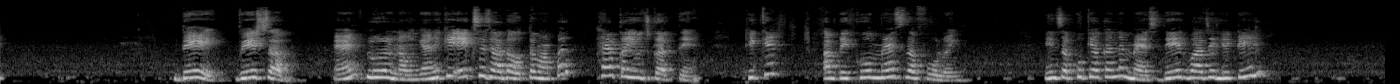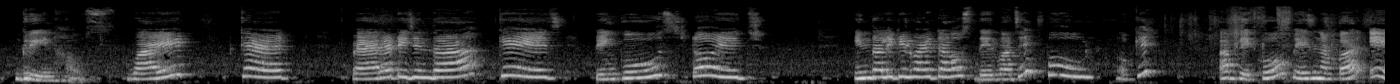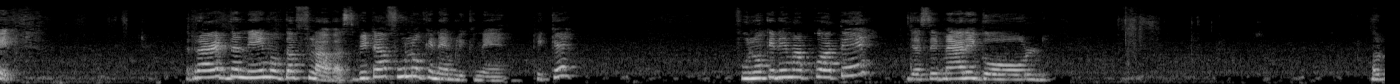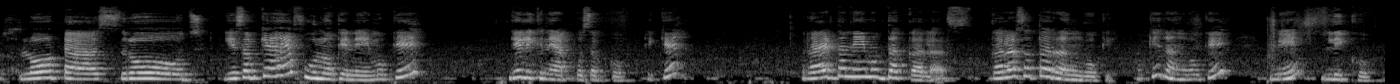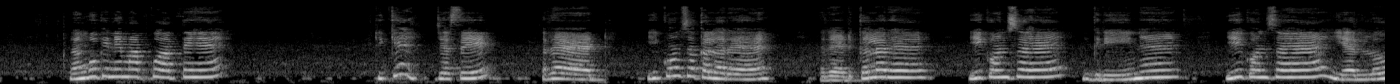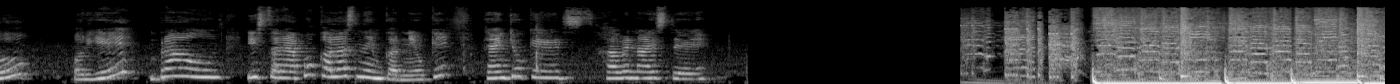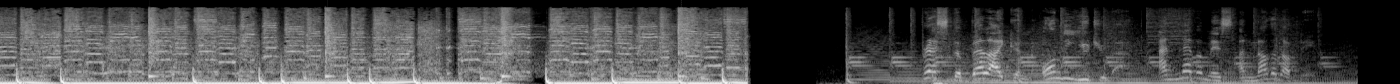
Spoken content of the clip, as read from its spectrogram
दे, वे सब, एंड प्लूरल नाउन, यानी कि एक से ज़्यादा होता है, वहाँ पर हैव का यूज़ करते हैं। ठीक है? अब देखो मैच द फॉलोइंग इन सबको क्या करना है? Match there was a little green house white cat parrot is in the cage Tinku's toys in the little white house there was a pool okay अब देखो page number eight write the name of the flowers बेटा, फूलों के name लिखने हैं, ठीक है? फूलों के नेम आपको आते हैं? जैसे मैरीगोल्ड लोटस रोज ये सब क्या है? फूलों के नेम ओके ये लिखने आपको सबको, ठीक है? Write the name of the colours colours होता है रंगों के ओके रंगों के नेम लिखो। रंगों के नेम आपको आते हैं, ठीक है? जैसे रेड ये कौन सा कलर है? रेड कलर है। ये कौन सा है? ग्रीन है। ये कौन सा है? येलो और ये ब्राउन इस तरह आपको कलर्स नेम करने okay thank you kids have a nice day icon on the YouTube app and never miss another update.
